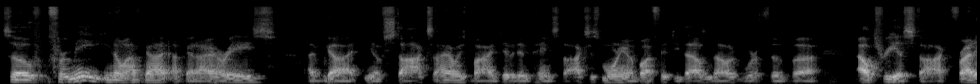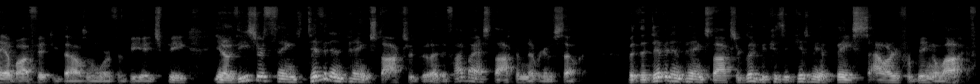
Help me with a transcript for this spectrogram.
So for me, you know, I've got I've got IRAs, I've got you know stocks. I always buy dividend paying stocks. This morning I bought fifty thousand dollars worth of uh, Altria stock. Friday I bought fifty thousand worth of BHP. You know, these are things. Dividend paying stocks are good. If I buy a stock, I'm never going to sell it. But the dividend paying stocks are good because it gives me a base salary for being alive.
